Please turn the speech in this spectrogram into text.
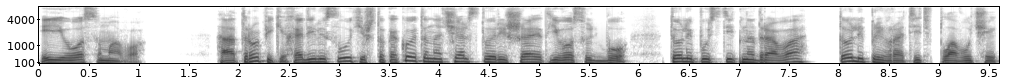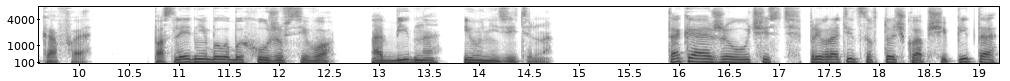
и его самого. А о тропике ходили слухи, что какое-то начальство решает его судьбу, то ли пустить на дрова, то ли превратить в плавучее кафе. Последнее было бы хуже всего, обидно и унизительно. Такая же участь, превратиться в точку общепита,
